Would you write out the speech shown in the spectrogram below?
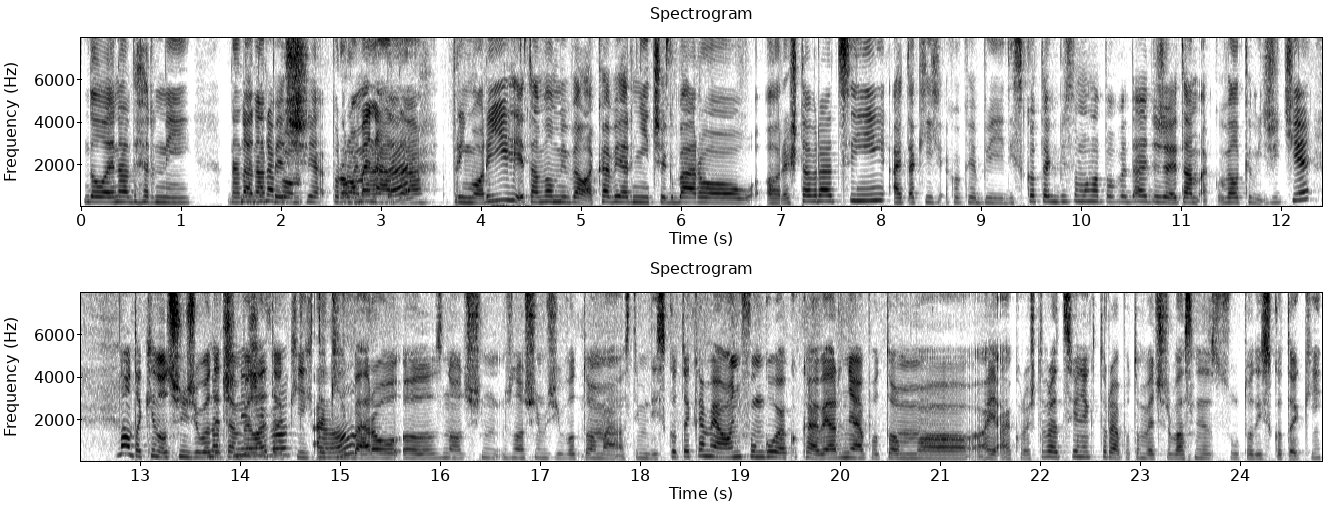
Dole je nádherný Nádherná pešia, promenáda. Pri mori je tam veľmi veľa kaviarníček, barov, reštaurácií, aj takých ako keby diskotek by som mohla povedať, že je tam veľké vyžitie. No, taký nočný život, nočný je tam veľa život, takých, takých barov uh, s, noč, s nočným životom a s tými diskotekami a oni fungujú ako kaviarne a potom uh, aj ako reštaurácie niektoré a potom večer vlastne sú to diskoteky.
